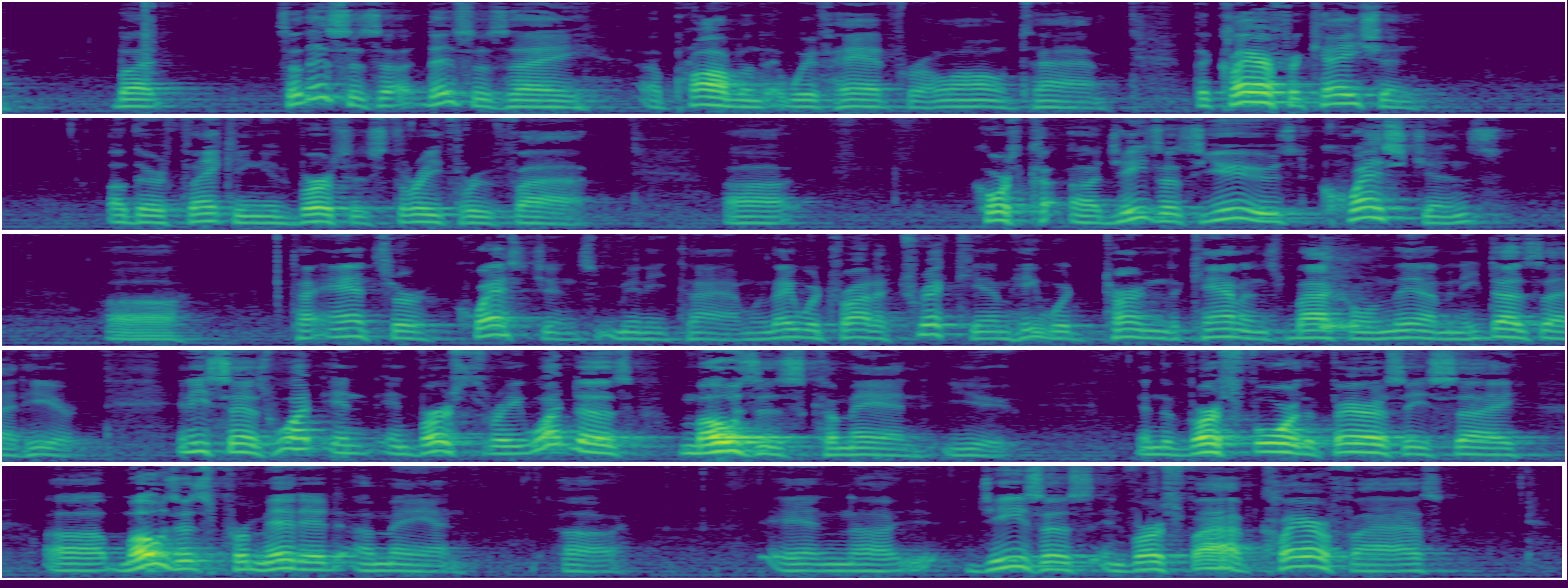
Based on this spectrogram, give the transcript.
but so this is a, this is a, a problem that we've had for a long time. The clarification of their thinking in verses three through five. Uh, of course, uh, Jesus used questions uh, to answer questions many times. When they would try to trick him, he would turn the cannons back on them, and he does that here. And he says, "What in, in verse three? What does Moses command you?" In the verse four, the Pharisees say, uh, "Moses permitted a man." And uh, Jesus in verse five clarifies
